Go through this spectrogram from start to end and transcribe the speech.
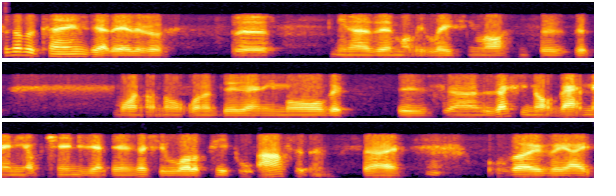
there's other teams out there that are the you know there might be leasing licenses that might not, not want to do that anymore, but there's uh, there's actually not that many opportunities out there. There's actually a lot of people after them. So mm. although V8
